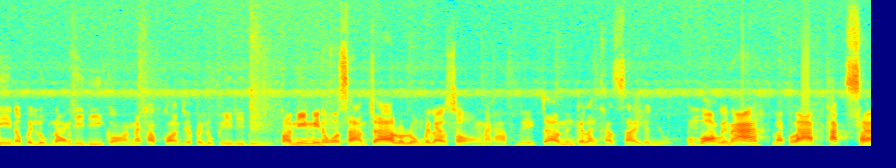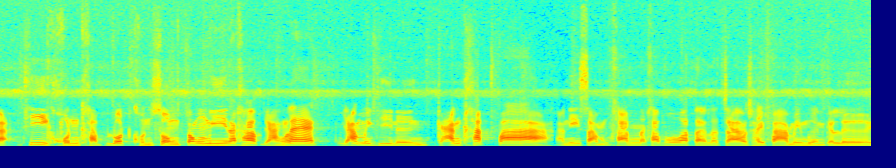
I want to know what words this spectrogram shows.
นี่ต้องเป็นลูกน้องที่ดีก่อนนะครับ ก่อนจะเป็นลูกพี่ที่ดี ตอนนี้มีทั้งหมด 3 เจ้า เราลงไปแล้ว 2 นะครับเหลืออีกเจ้าหนึ่งกำลังคัดไซส์กันอยู่ ผมบอกเลยนะ หลักๆ ทักษะที่คนขับรถขนส่งต้องมีนะครับ อย่างแรก ย้ำอีกทีหนึ่งการคัดปลา อันนี้สำคัญนะครับ เพราะว่าแต่ละเจ้าใช้ปลาไม่เหมือนกันเลย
